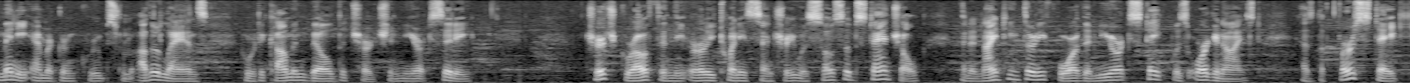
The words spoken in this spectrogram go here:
many emigrant groups from other lands who were to come and build the church in New York City. Church growth in the early 20th century was so substantial that in 1934 the New York Stake was organized as the first stake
